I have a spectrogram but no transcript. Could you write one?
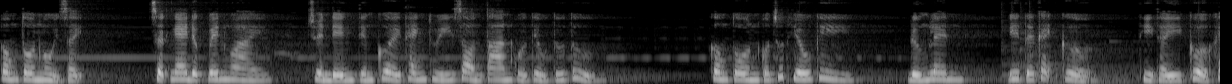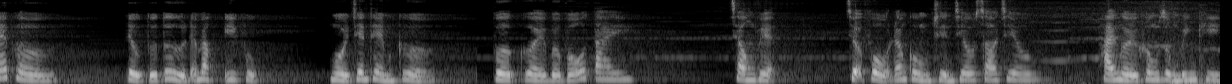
Công tôn ngồi dậy, chợt nghe được bên ngoài, truyền đến tiếng cười thanh thúy giòn tan của tiểu tứ tử. Công tôn có chút hiếu kỳ, đứng lên, đi tới cạnh cửa, thì thấy cửa khép hờ. Tiểu tứ tử đã mặc y phục, ngồi trên thềm cửa, vừa cười vừa vỗ tay. Trong viện, trợ phổ đang cùng chuyển chiêu so chiêu. Hai người không dùng binh khí,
